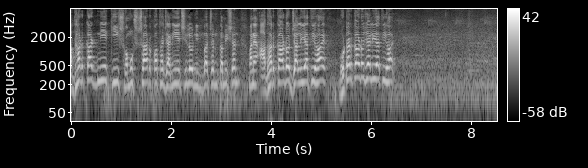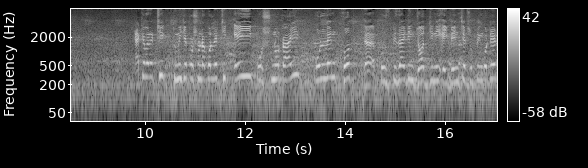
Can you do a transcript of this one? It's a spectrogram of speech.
আধার কার্ড নিয়ে কি সমস্যার কথা জানিয়েছিল নির্বাচন কমিশন? মানে আধার কার্ডও জালিয়াতি হয় ভোটার কার্ডও জালিয়াতি হয়। একেবারে ঠিক তুমি যে প্রশ্নটা করলে ঠিক এই প্রশ্নটাই করলেন খোদ প্রিজাইডিং জজ যিনি এই বেঞ্চের সুপ্রিম কোর্টের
